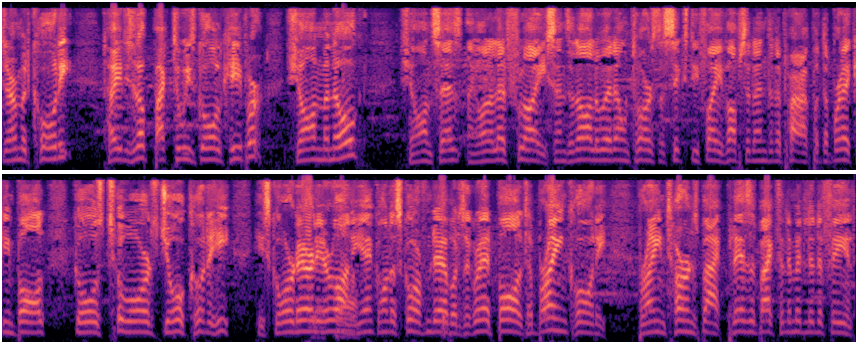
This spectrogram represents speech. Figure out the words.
Dermot Cody tidies it up back to his goalkeeper, Sean Minogue. Sean says, I'm going to let fly. Sends it all the way down towards the 65, opposite end of the park. But the breaking ball goes towards Joe Cuddihy. He scored earlier on. He ain't going to score from there, but it's a great ball to Brian Cody. Brian turns back, plays it back to the middle of the field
